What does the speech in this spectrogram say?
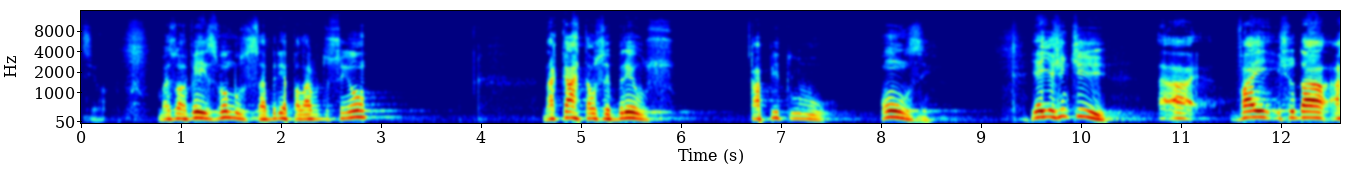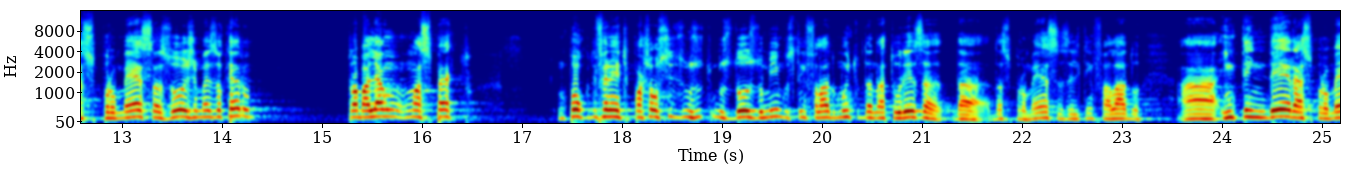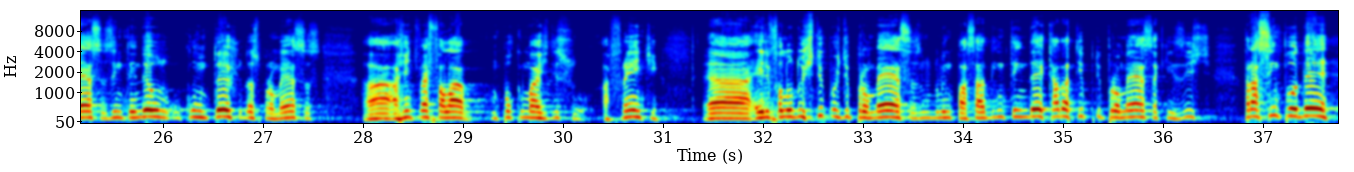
Senhor. Mais uma vez, vamos abrir a palavra do Senhor. Na carta aos Hebreus, capítulo 11. E aí a gente ah, vai estudar as promessas hoje, mas eu quero trabalhar um, um aspecto um pouco diferente. O pastor Alcides, nos últimos 12 domingos, tem falado muito da natureza da, das promessas, ele tem falado a entender as promessas, entender o contexto das promessas. A gente vai falar um pouco mais disso à frente. É, ele falou dos tipos de promessas no domingo passado, entender cada tipo de promessa que existe, para assim poder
